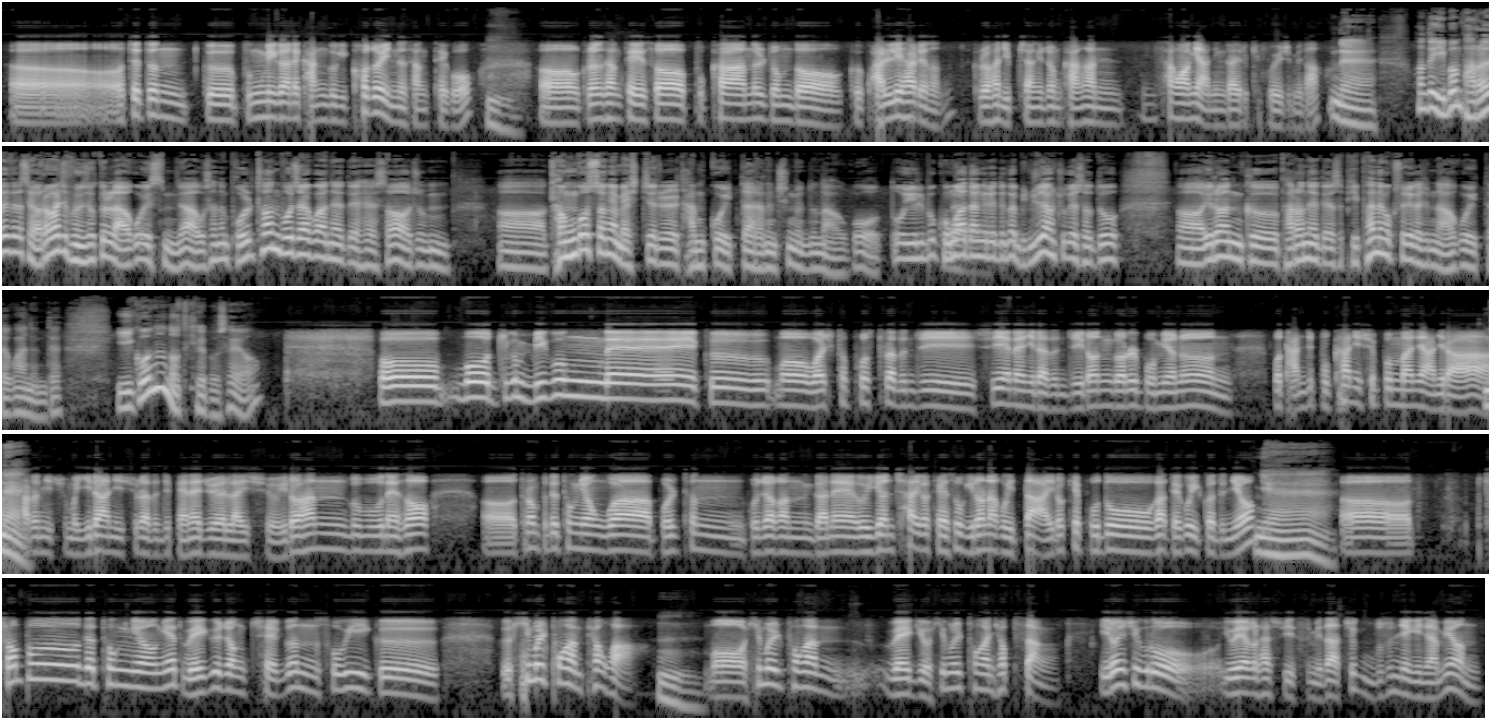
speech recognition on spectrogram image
어 어쨌든 그 북미 간의 간극이 커져 있는 상태고 음. 어 그런 상태에서 북한을 좀 더 그 관리하려는 그러한 입장이 좀 강한 상황이 아닌가 이렇게 보여집니다. 네. 그런데 이번 발언에 대해서 여러 가지 분석들 나오고 있습니다. 우선은 볼턴 보좌관에 대해서 좀 어, 경고성의 메시지를 담고 있다라는 측면도 나오고 또 일부 공화당이라든가 민주당 쪽에서도 어, 이런 그 발언에 대해서 비판의 목소리가 좀 나오고 있다고 하는데 이거는 어떻게 보세요? 어, 뭐, 지금 미국 내 그, 뭐, 워싱턴 포스트라든지 CNN이라든지 이런 거를 보면은 뭐 단지 북한 이슈뿐만이 아니라 네. 다른 이슈, 뭐 이란 이슈라든지 베네수엘라 이슈 이러한 부분에서 어, 트럼프 대통령과 볼턴 보좌관 간의 의견 차이가 계속 일어나고 있다. 이렇게 보도가 되고 있거든요. 예. 어, 트럼프 대통령의 외교 정책은 소위 그, 그 힘을 통한 평화, 음. 뭐 힘을 통한 외교, 힘을 통한 협상 이런 식으로 요약을 할 수 있습니다. 즉 무슨 얘기냐면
